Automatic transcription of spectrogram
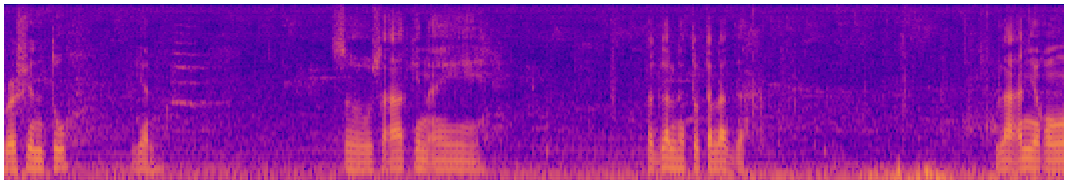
version 2 yan. So sa akin ay tagal na to talaga. Hulaan nyo kung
